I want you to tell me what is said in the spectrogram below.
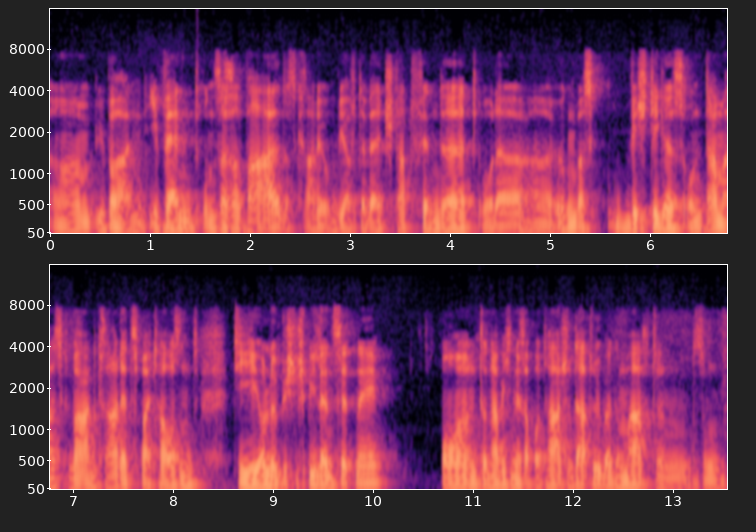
ähm, über ein Event unserer Wahl, das gerade irgendwie auf der Welt stattfindet oder äh, irgendwas Wichtiges. Und damals waren gerade 2000 die Olympischen Spiele in Sydney. Und dann habe ich eine Reportage darüber gemacht und so ein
